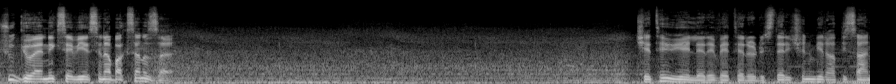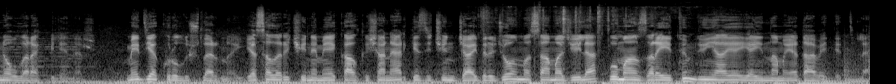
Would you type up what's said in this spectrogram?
Şu güvenlik seviyesine baksanıza. Çete üyeleri ve teröristler için bir hapishane olarak bilinir. Medya kuruluşlarını, yasaları çiğnemeye kalkışan herkes için caydırıcı olması amacıyla bu manzarayı tüm dünyaya yayınlamaya davet ettiler.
